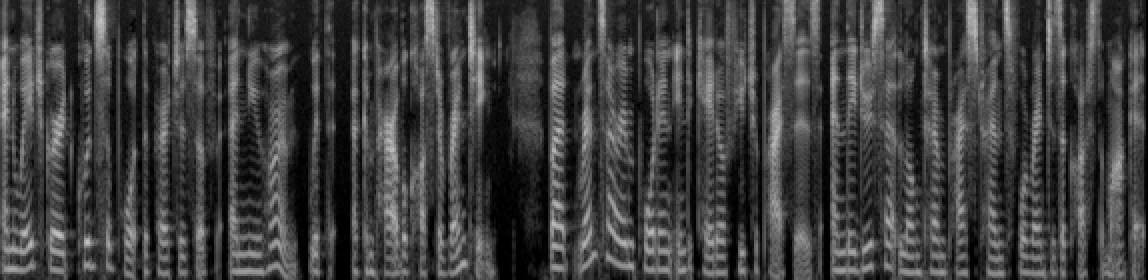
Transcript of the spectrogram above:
and wage growth could support the purchase of a new home with a comparable cost of renting. But rents are an important indicator of future prices, and they do set long term price trends for renters across the market.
